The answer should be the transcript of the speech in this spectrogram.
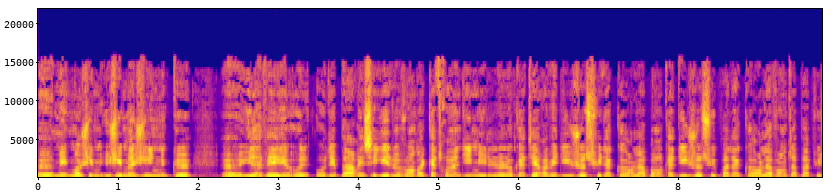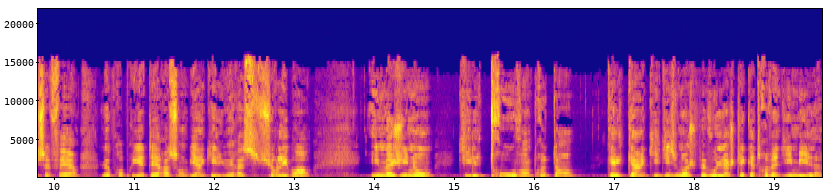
Euh, mais moi, j'imagine que euh, il avait au, départ essayé de vendre à 90 000. Le locataire avait dit je suis d'accord. La banque a dit je suis pas d'accord. La vente n'a pas pu se faire. Le propriétaire a son bien qui lui reste sur les bras. Imaginons qu'il trouve entre temps quelqu'un qui dise moi je peux vous l'acheter 90 000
